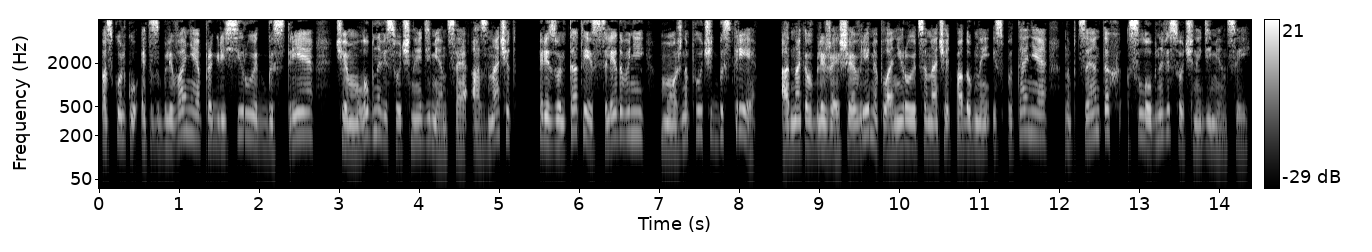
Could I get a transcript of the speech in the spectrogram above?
поскольку это заболевание прогрессирует быстрее, чем лобно-височная деменция, а значит, результаты исследований можно получить быстрее. Однако в ближайшее время планируется начать подобные испытания на пациентах с лобно-височной деменцией.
